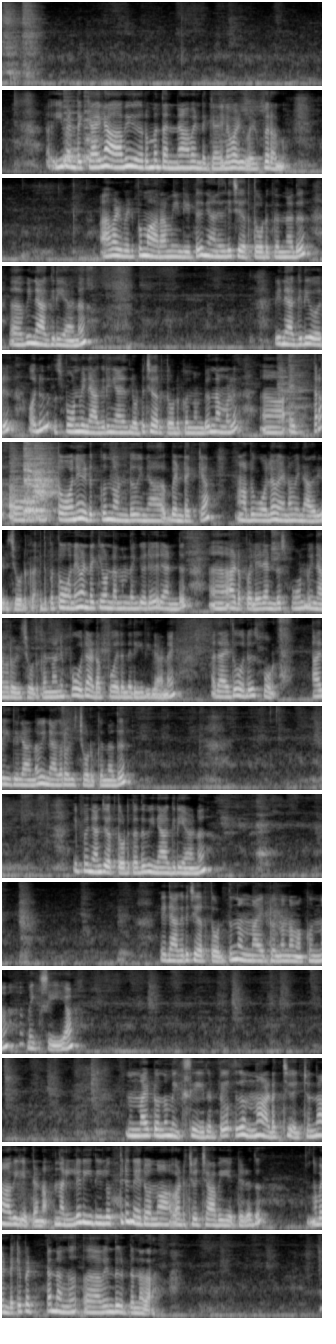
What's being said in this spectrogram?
ഈ വെണ്ടയ്ക്കായിൽ ആവി കയറുമ്പോൾ തന്നെ ആ വെണ്ടയ്ക്കായിലെ വഴുവഴുപ്പ് ഇറങ്ങും ആ വഴുവഴുപ്പ് മാറാൻ വേണ്ടിയിട്ട് ഞാനിതിൽ ചേർത്ത് കൊടുക്കുന്നത് വിനാഗിരിയാണ്. വിനാഗിരി ഒരു ഒരു സ്പൂൺ വിനാഗിരി ഞാൻ ഇതിലോട്ട് ചേർത്ത് കൊടുക്കുന്നുണ്ട്. നമ്മൾ എത്ര തോനെ എടുക്കുന്നുണ്ട് വിനാ വെണ്ടയ്ക്ക അതുപോലെ വേണം വിനാഗിരി ഒഴിച്ച് കൊടുക്കുക ഇതിപ്പോൾ തോനെ വെണ്ടയ്ക്ക ഉണ്ടെന്നുണ്ടെങ്കിൽ ഒരു രണ്ട് അടപ്പ് രണ്ട് സ്പൂൺ വിനാഗിരി ഒഴിച്ച് കൊടുക്കുക ഞാനിപ്പോൾ ഒരു അടപ്പ് വരുന്ന രീതിയിലാണ് അതായത് ഒരു സ്പൂൺ ആ രീതിയിലാണ് വിനാഗിരി ഒഴിച്ചു കൊടുക്കുന്നത്. ഇപ്പോൾ ഞാൻ ചേർത്ത് കൊടുത്തത് വിനാഗിരിയാണ്. വിനാഗിരി ചേർത്ത് കൊടുത്ത് നന്നായിട്ടൊന്ന് നമുക്കൊന്ന് മിക്സ് ചെയ്യാം. നന്നായിട്ടൊന്ന് മിക്സ് ചെയ്തിട്ട് ഇതൊന്ന് അടച്ച് വെച്ചൊന്ന് ആവി കയറ്റണം. നല്ല രീതിയിൽ ഒത്തിരി നേരം ഒന്നും അടച്ച് വെച്ച് ആവി കയറ്റരുത്. വെണ്ടയ്ക്ക പെട്ടെന്ന് അങ്ങ് വെന്ത് കിട്ടുന്നതാണ്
